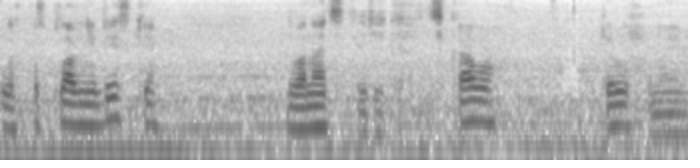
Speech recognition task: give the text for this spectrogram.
легкосплавні диски. 12 рік. Цікаво. Телефонуємо.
